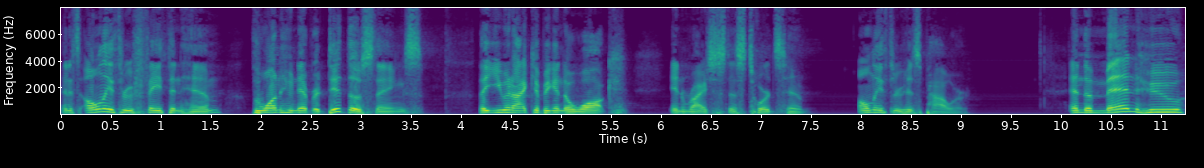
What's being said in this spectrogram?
And it's only through faith in him, the one who never did those things, that you and I can begin to walk in righteousness towards him only through his power. And the men who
